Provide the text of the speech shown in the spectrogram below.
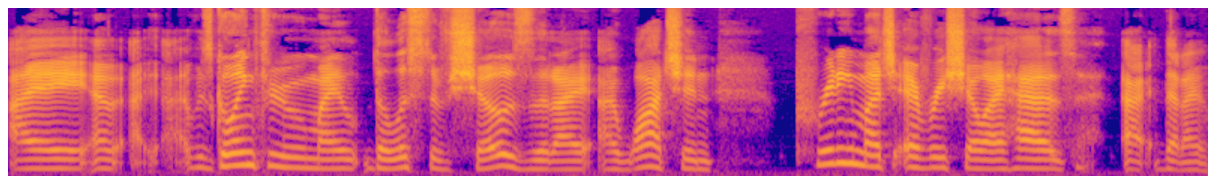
I I, I was going through my the list of shows that I I watch and. Pretty much every show I has uh, that I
